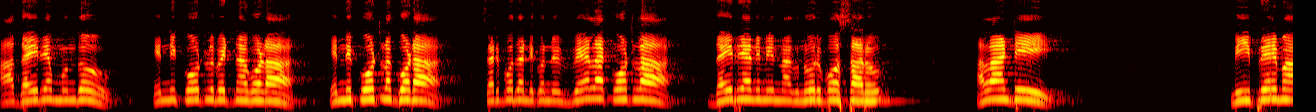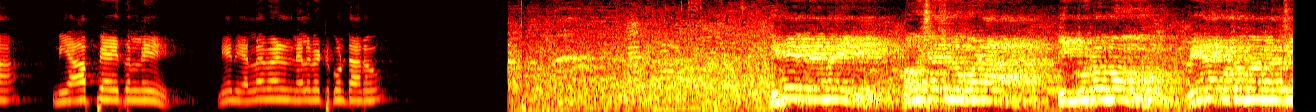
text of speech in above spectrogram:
ఆ ధైర్యం ముందు ఎన్ని కోట్లు పెట్టినా కూడా ఎన్ని కోట్లకు కూడా సరిపోదండి. కొన్ని వేల కోట్ల ధైర్యాన్ని మీరు నాకు నూరిపోస్తారు అలాంటి మీ ప్రేమ మీ ఆప్యాయతల్ని నేను ఎల్లవేళ నిలబెట్టుకుంటాను. ఇదే ప్రేమని భవిష్యత్తులో కూడా ఈ కుటుంబం వేల కుటుంబాల నుంచి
